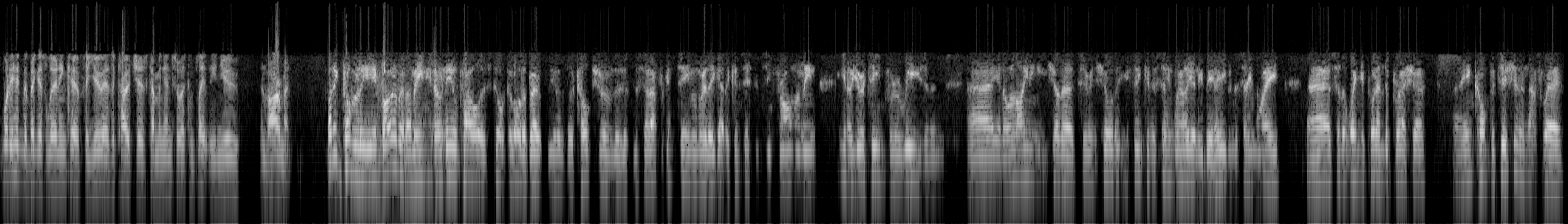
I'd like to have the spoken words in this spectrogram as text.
What do you think the biggest learning curve for you as a coach is coming into a completely new environment? I think probably the environment. I mean, you know, Neil Powell has talked a lot about you know the culture of the, the South African team and where they get the consistency from. I mean, you know, you're a team for a reason, and uh, you know, aligning each other to ensure that you think in the same way and you behave in the same way, uh, so that when you put under pressure uh, in competition, and that's where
